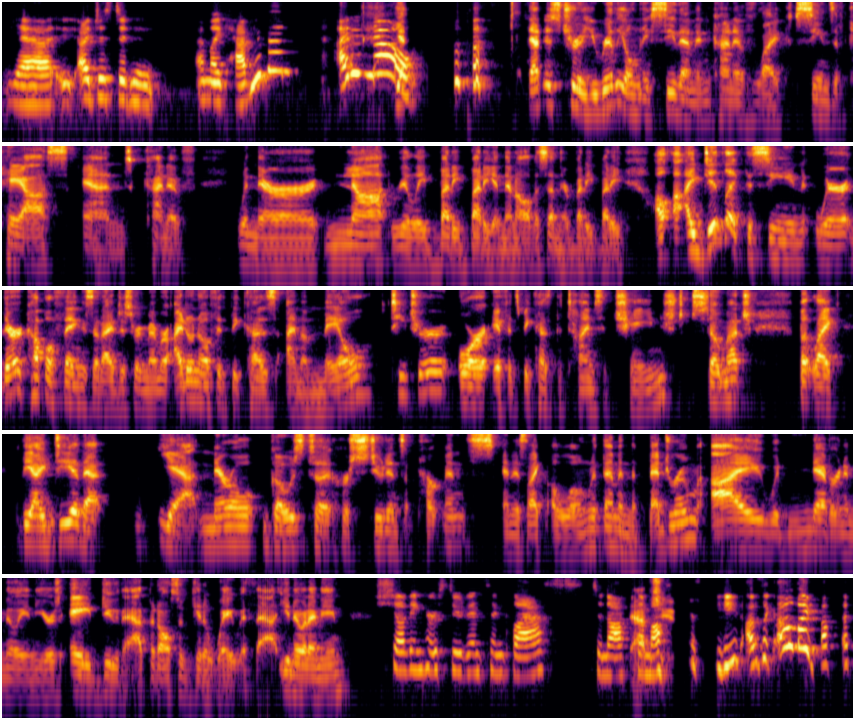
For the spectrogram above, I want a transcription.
yeah, I just didn't. I'm like, have you been? I didn't know. That is true. You really only see them in kind of like scenes of chaos and kind of when they're not really buddy buddy, and then all of a sudden they're buddy buddy. I did like the scene where there are a couple things that I just remember. I don't know if it's because I'm a male teacher or if it's because the times have changed so much, but like the idea that yeah, Meryl goes to her students' apartments and is like alone with them in the bedroom. I would never in a million years a do that, but also get away with that. You know what I mean? Shoving her students in class to knock them off their feet. I was like, oh my god.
